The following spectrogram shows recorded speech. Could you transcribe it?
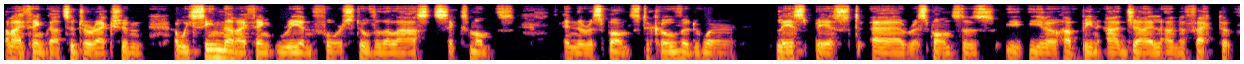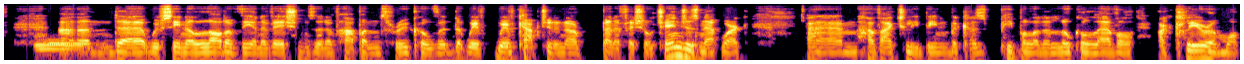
And I think that's a direction, and we've seen that, I think, reinforced over the last six months in the response to COVID, where place-based uh, responses, you know, have been agile and effective. And uh, we've seen a lot of the innovations that have happened through COVID that we've we've captured in our beneficial changes network um, have actually been because people at a local level are clear on what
